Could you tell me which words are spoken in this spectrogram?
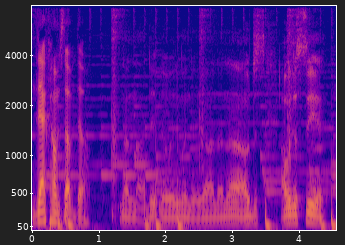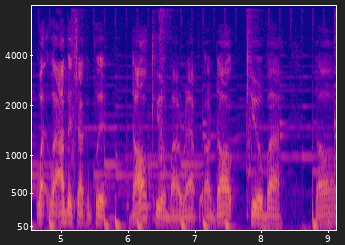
That comes up though. No, no, no, no, no, no, no. I was just, I was just seeing. What? Well, I bet y'all could put dog killed by rapper or dog killed by dog.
